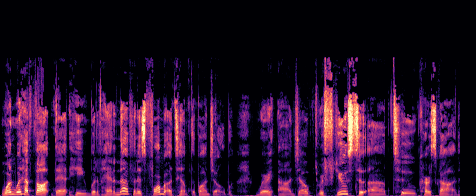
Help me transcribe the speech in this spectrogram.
one would have thought that he would have had enough in his former attempt upon Job, where uh, Job refused to uh, to curse God.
